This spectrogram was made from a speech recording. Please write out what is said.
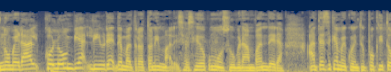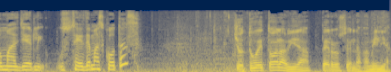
numeral Colombia libre de maltrato a animales. Ha sido como su gran bandera. Antes de que me cuente un poquito más, Yerli, ¿usted es de mascotas? Yo tuve toda la vida perros en la familia.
